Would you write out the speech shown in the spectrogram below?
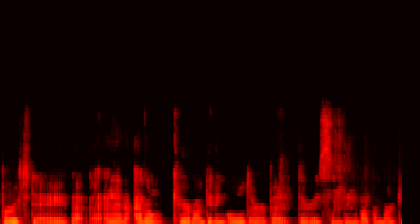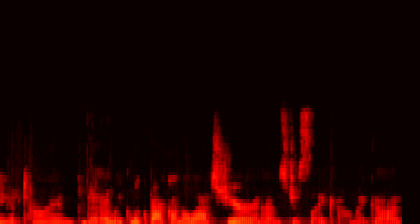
birthday. That and I, I don't care about getting older, but there is something about the marking of time that I like look back on the last year, and I was just like, oh my god.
